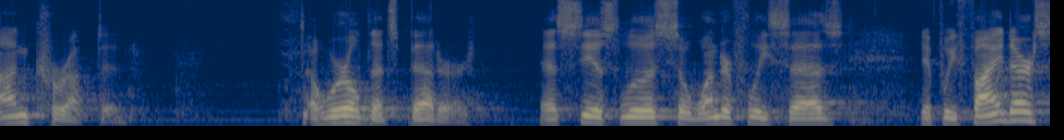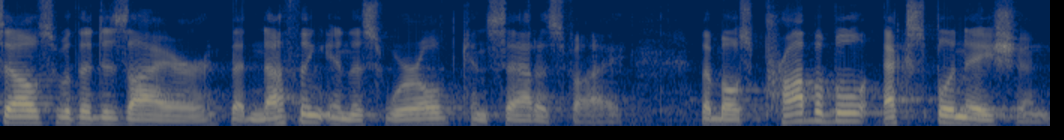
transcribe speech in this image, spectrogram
uncorrupted, a world that's better. As C.S. Lewis so wonderfully says, if we find ourselves with a desire that nothing in this world can satisfy, the most probable explanation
